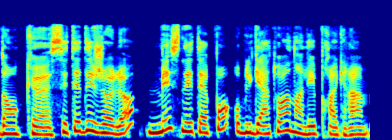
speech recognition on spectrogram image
Donc, euh, c'était déjà là, mais ce n'était pas obligatoire dans les programmes.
